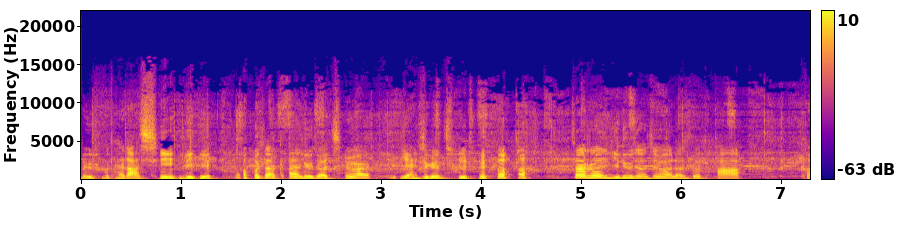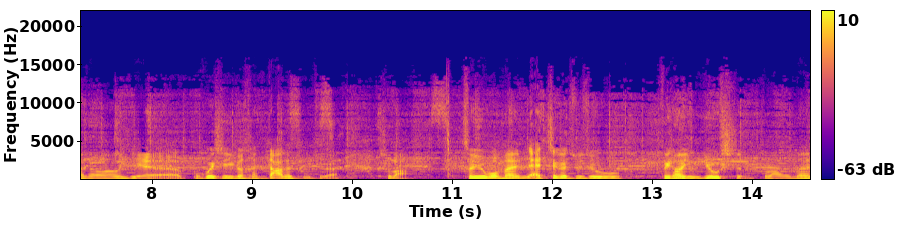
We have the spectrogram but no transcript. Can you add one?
没有什么太大吸引力。我想看六角晴儿演这个剧。再说以六角晴儿来说，他可能也不会是一个很大的主角，是吧？所以我们哎这个剧就非常有优势，是吧？我们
